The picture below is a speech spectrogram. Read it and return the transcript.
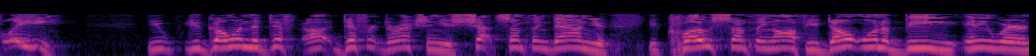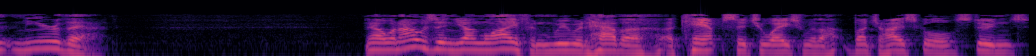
flee. You, you go in the diff, uh, different direction. You shut something down. You, you close something off. You don't want to be anywhere near that. Now, when I was in Young Life and we would have a, a camp situation with a bunch of high school students,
